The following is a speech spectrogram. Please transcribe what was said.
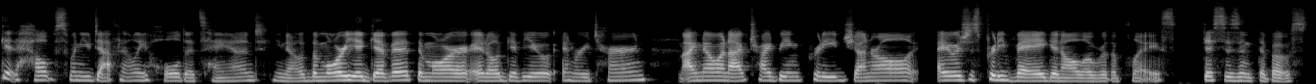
it helps when you definitely hold its hand. You know, the more you give it, the more it'll give you in return. I know when I've tried being pretty general, it was just pretty vague and all over the place. This isn't the most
